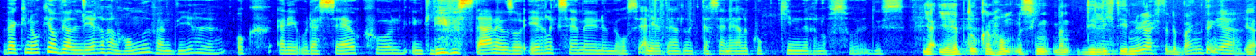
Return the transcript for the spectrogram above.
Wij kunnen ook heel veel leren van honden, van dieren. Ook allee, hoe dat zij ook gewoon in het leven staan en zo eerlijk zijn met hun emoties. Allee, uiteindelijk, dat zijn eigenlijk ook kinderen of zo. Dus... Ja, je hebt Ja. ook een hond misschien... maar Die ligt hier nu achter de bank, denk ik. Ja. ja.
